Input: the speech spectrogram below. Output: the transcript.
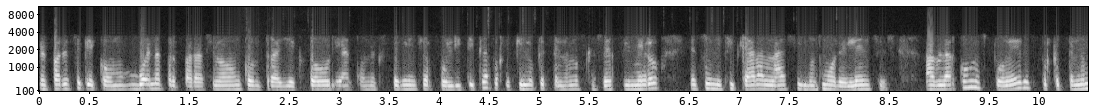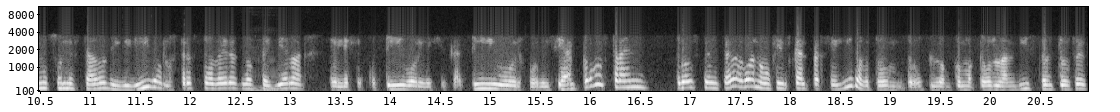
me parece que con buena preparación, con trayectoria, con experiencia política, porque aquí lo que tenemos que hacer primero es unificar a las y los morelenses, hablar con los poderes, porque tenemos un Estado dividido, los tres poderes no se llevan, el Ejecutivo, el Legislativo, el Judicial, todos traen bueno, un fiscal perseguido, como todos lo han visto, entonces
